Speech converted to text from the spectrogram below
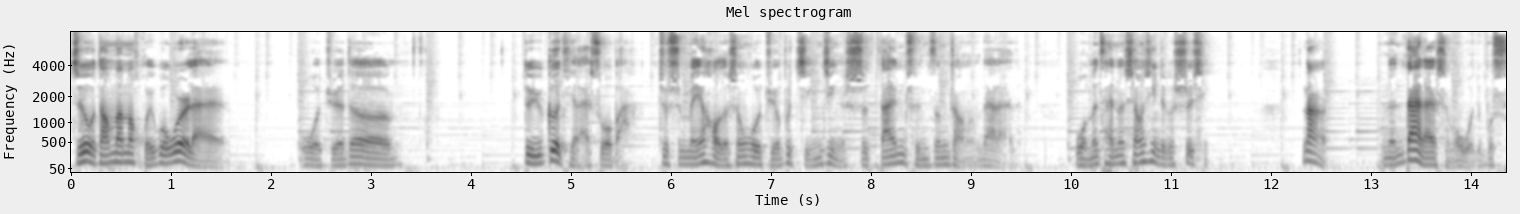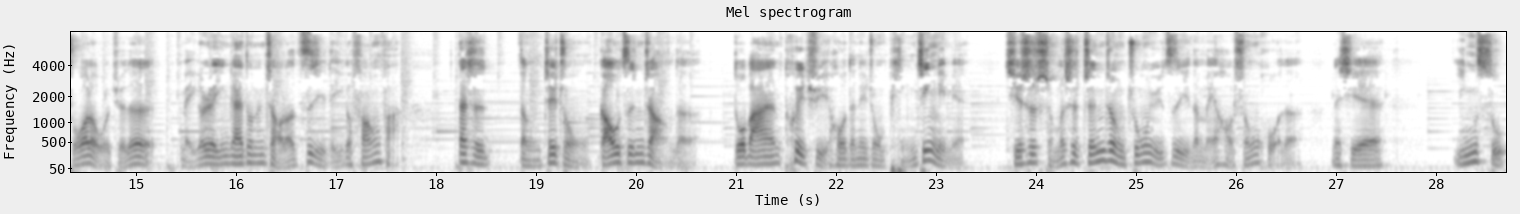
只有当慢慢回过味儿来，我觉得对于个体来说吧。就是美好的生活绝不仅仅是单纯增长能带来的，我们才能相信这个事情。那能带来什么我就不说了，我觉得每个人应该都能找到自己的一个方法。但是等这种高增长的多巴胺褪去以后的那种平静里面，其实什么是真正忠于自己的美好生活的那些因素，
